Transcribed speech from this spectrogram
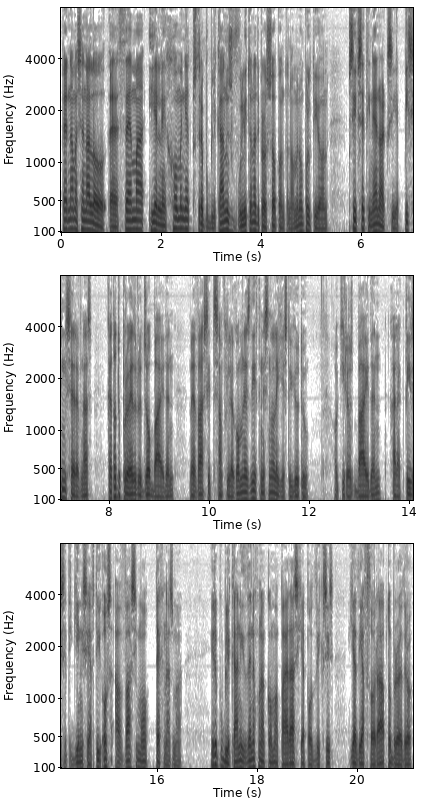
Περνάμε σε ένα άλλο ε, θέμα. Η ελεγχόμενη από τους Ρεπουμπλικάνους Βουλή των Αντιπροσώπων των ΗΠΑ ψήφισε την έναρξη επίσημης έρευνας κατά του Προέδρου Τζο Μπάιντεν με βάση τις αμφιλεγόμενες διεθνείς συναλλαγές του YouTube. Ο κ. Μπάιντεν χαρακτήρισε την κίνηση αυτή ως αβάσιμο τέχνασμα. Οι Ρεπουμπλικάνοι δεν έχουν ακόμα παράσχει αποδείξεις για διαφθορά από τον Πρόεδρο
